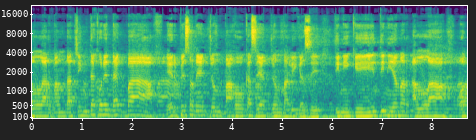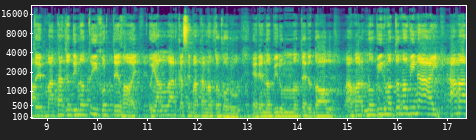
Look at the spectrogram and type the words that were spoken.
আল্লাহর বান্দা, চিন্তা করে দেখবা, এর পেছনে একজন বাহক আছে, একজন মালিক আছে। তিনি কে? তিনি আমার আল্লাহ। অতএব মাথা যদি নতই করতে হয়, ওই আল্লাহর কাছে মাথা নত করো। এরে নবীর উম্মতের দল, আমার নবীর মতো নবী নাই, আমার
